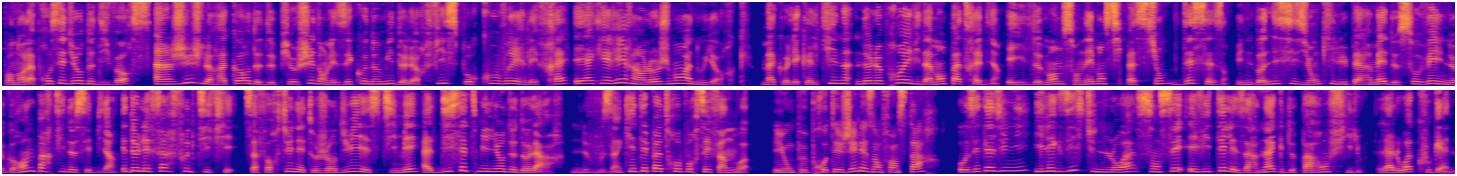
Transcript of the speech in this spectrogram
Pendant la procédure de divorce, un juge leur accorde de piocher dans les économies de leur fils pour couvrir les frais et acquérir un logement à New York. Macaulay Culkin ne le prend évidemment pas très bien et il demande son émancipation dès 16 ans. Une bonne décision qui lui permet de sauver une grande partie de ses biens et de les faire fructifier. Sa fortune est aujourd'hui estimée à 17 millions de dollars. Ne vous inquiétez pas trop pour ses fins de mois. Et on peut protéger les enfants stars? Aux États-Unis, il existe une loi censée éviter les arnaques de parents filous, la loi Coogan.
